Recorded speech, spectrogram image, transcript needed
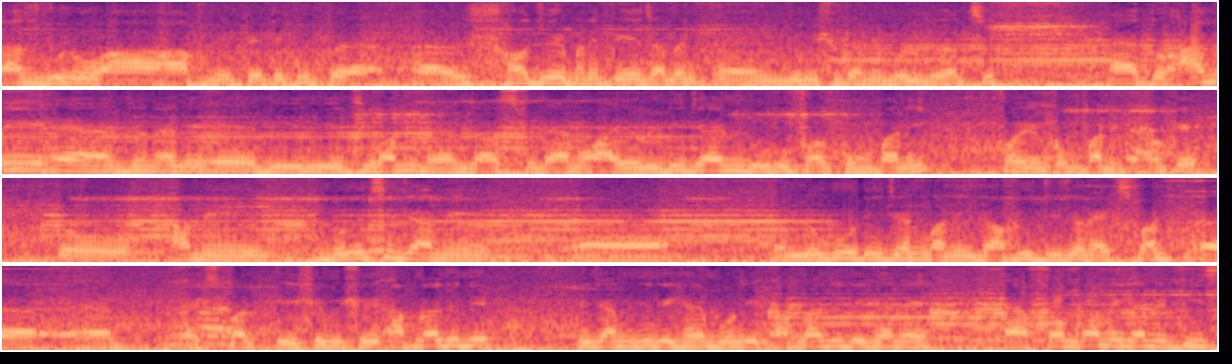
কাজগুলো আপনি পেতে খুব আহ, সহজে মানে পেয়ে যাবেন যে বিষয়টা আমি বলতে চাচ্ছি। তো আমি জেনারেলি দিয়ে দিয়েছিলাম just demo I will design logo for company for your company okay তো আমি বলেছি যে আমি লঘু ডিজাইন মানে গ্রাফিক্স ডিজাইন এক্সপার্ট এক্সপার্ট এসে বিষয়ে আপনারা যদি এই যে আমি যদি এখানে বলি আপনারা যদি এখানে প্রোগ্রামিং অ্যান্ড ইটিস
